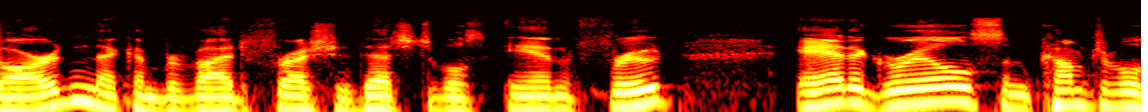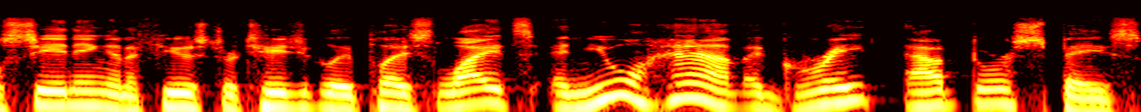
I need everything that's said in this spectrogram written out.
garden that can provide fresh vegetables and fruit. Add a grill, some comfortable seating, and a few strategically placed lights, and you will have a great outdoor space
